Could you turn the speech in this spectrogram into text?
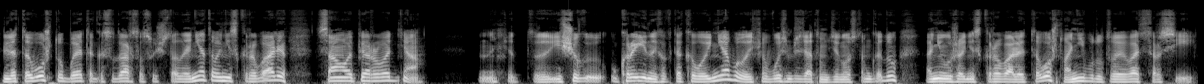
для того, чтобы это государство существовало. И они этого не скрывали с самого первого дня. Значит, еще Украины как таковой не было, еще в 89-90 году они уже не скрывали того, что они будут воевать с Россией.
